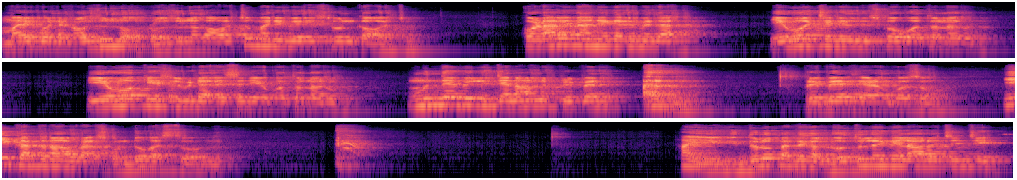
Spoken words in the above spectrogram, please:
మరి కొన్ని రోజుల్లో రోజుల్లో కావచ్చు మరి వేరే సూన్ కావచ్చు. కొడాలి నాని గారి మీద ఏవో చర్యలు తీసుకోబోతున్నారు. ఏవో కేసులు పెట్టి అరెస్ట్ చేయబోతున్నారు. ముందే వీళ్ళు జనాల్ని ప్రిపేర్ ప్రిపేర్ చేయడం కోసం ఈ కథనాలు రాసుకుంటూ వస్తూ ఉన్నారు. ఇందులో పెద్దగా లోతుల్లోకి వెళ్ళి ఆలోచించి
